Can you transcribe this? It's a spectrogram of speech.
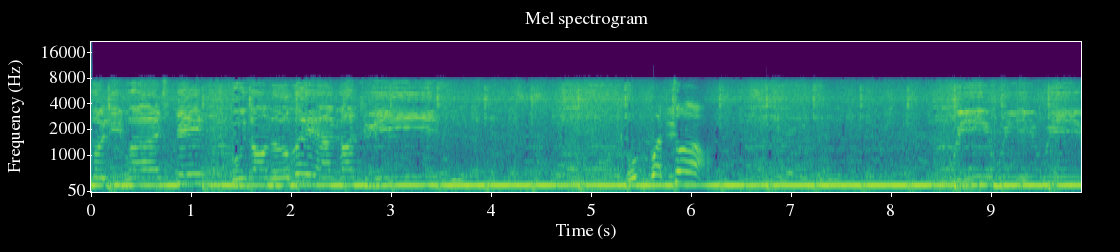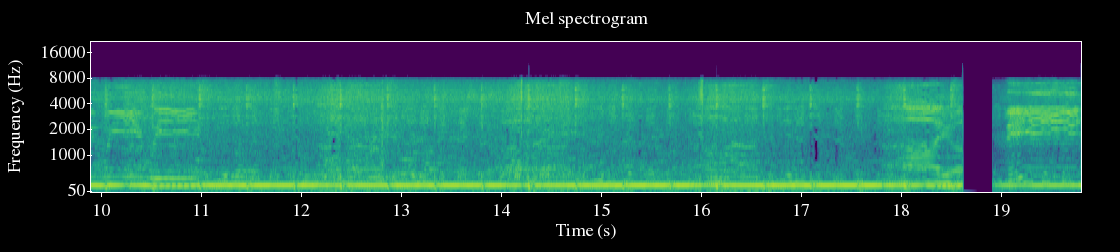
4 livres achetés, vous en aurez un gratuit. Au bâtard Oui, oui, oui, oui, oui. Aïe, pays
